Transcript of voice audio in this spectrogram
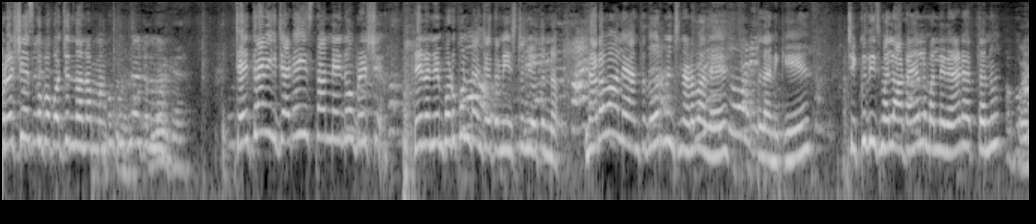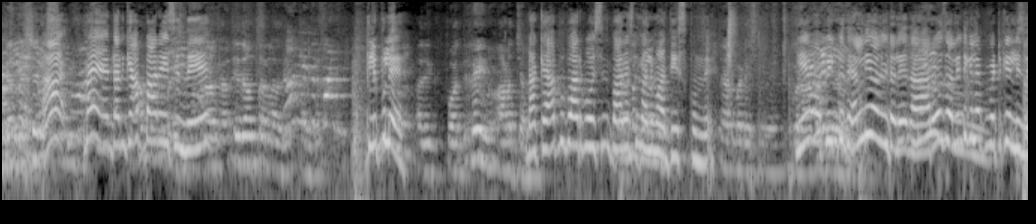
బ్రష్ చేసుకోపో వచ్చిందోనమ్మా చైత్ర నీకు జడే ఇస్తాను నేను బ్రష్ నేను నేను పడుకుంటాను చైత్ర నీ ఇష్టం చెబుతున్నా. నడవాలి అంత దూరం నుంచి నడవాలి. దానికి చిక్కు తీసి మళ్ళీ ఆ టైంలో మళ్ళీ నేను ఏడేస్తాను ఆ, మే దానికి క్యాప్ పారేసింది. క్లిప్పులే. నా క్యాప్ పారిపోసింది పారేసింది మళ్ళీ మాది తీసుకుంది. ఏమో పింక్ వెళ్ళి వాళ్ళంట లేదా? ఆ రోజు వాళ్ళ ఇంటికి వెళ్ళి పెట్టుకెళ్ళింది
